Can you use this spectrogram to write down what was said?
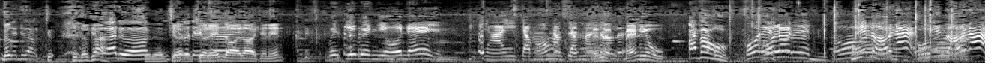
được. Chưa, chưa được chưa? Chưa được. chưa đến chưa chưa đến. rồi rồi chưa đến. Bên kia bên nhiều hơn đây. Ừ. Hai trăm, năm trăm, hai trăm. bé liều bắt đầu. Cố lên, cố lên. Nín thở nè, nín thở nè.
